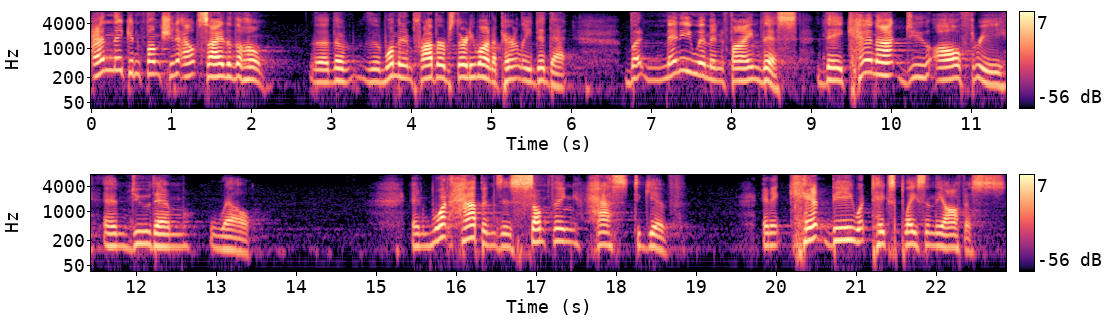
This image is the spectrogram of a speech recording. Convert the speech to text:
and they can function outside of the home. The, the, the woman in Proverbs 31 apparently did that. But many women find this they cannot do all three and do them well. And what happens is something has to give. And it can't be what takes place in the office.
